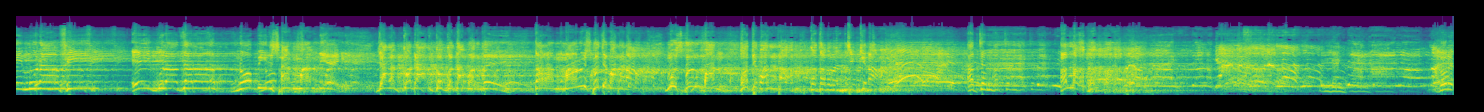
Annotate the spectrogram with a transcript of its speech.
এই মুনাফিক এইগুলা যারা নবীর সম্মান নিয়ে যারা কটাক্ষ কথা বলবে, তারা মানুষ হতে পারে না, মুসলমান হতে পারে না। কথা বলেন ঠিক কিনা? আচ্ছা আল্লাহ। ধরে।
